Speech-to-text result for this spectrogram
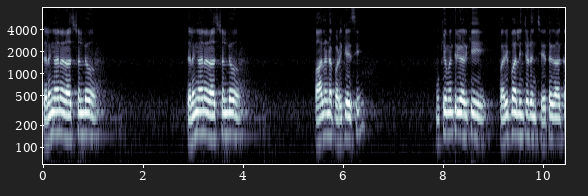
తెలంగాణ రాష్ట్రంలో తెలంగాణ రాష్ట్రంలో పాలన పడకేసి ముఖ్యమంత్రి గారికి పరిపాలించడం చేతగాక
